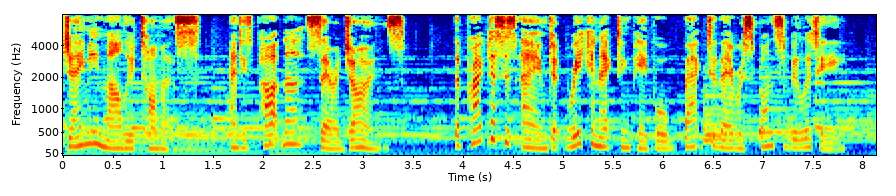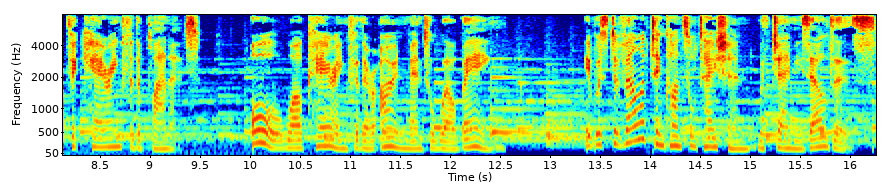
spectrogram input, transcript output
Jamie Marlu Thomas and his partner Sarah Jones. The practice is aimed at reconnecting people back to their responsibility for caring for the planet, all while caring for their own mental well-being. It was developed in consultation with Jamie's elders.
